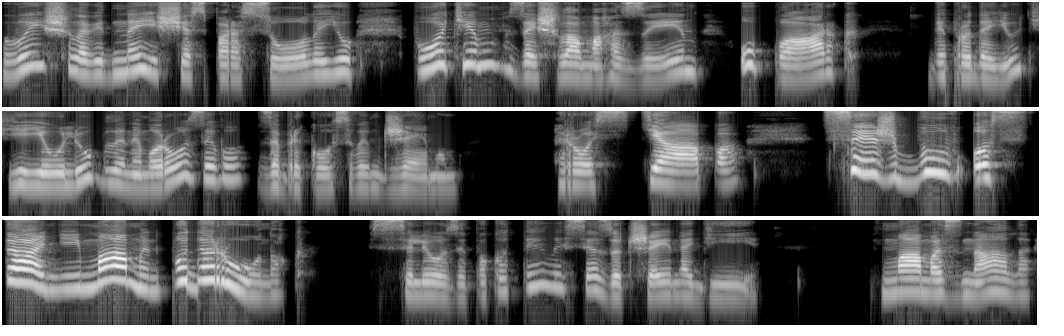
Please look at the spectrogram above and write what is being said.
вийшла від неї ще з парасолею, потім зайшла в магазин, у парк, де продають її улюблене морозиво з абрикосовим джемом. Ростяпа, це ж був останній мамин подарунок. Сльози покотилися з очей Надії. Мама знала,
